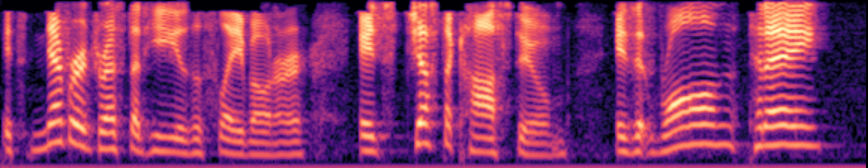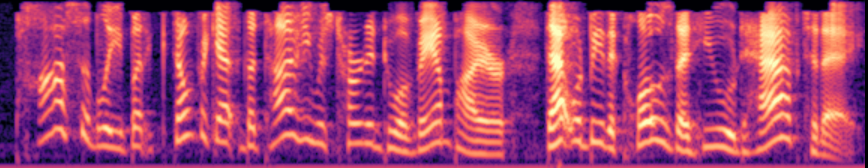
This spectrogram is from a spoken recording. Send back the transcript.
it's never addressed that he is a slave owner. It's just a costume. Is it wrong today? Possibly, but don't forget, the time he was turned into a vampire, that would be the clothes that he would have today.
